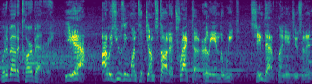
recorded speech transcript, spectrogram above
What about a car battery? Yeah, I was using one to jumpstart a tractor early in the week. Seemed to have plenty of juice in it.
